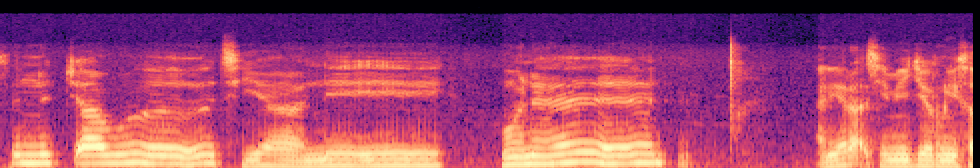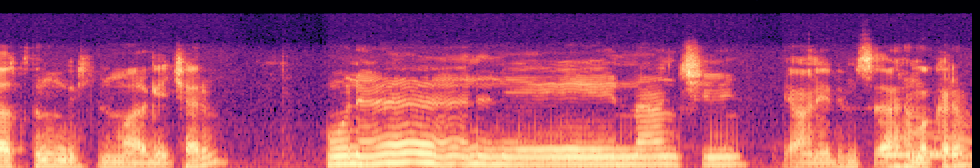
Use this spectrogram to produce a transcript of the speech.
ስንጫወት ያኔ ሆነን እኔ ራሴ ሜጀሩን የሳትኩት ነው። እንግዲህ ምንም ማድረግ አይቻልም። ሆነን እኔና አንቺ ያው እኔ ድምፅ አልሞክርም።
